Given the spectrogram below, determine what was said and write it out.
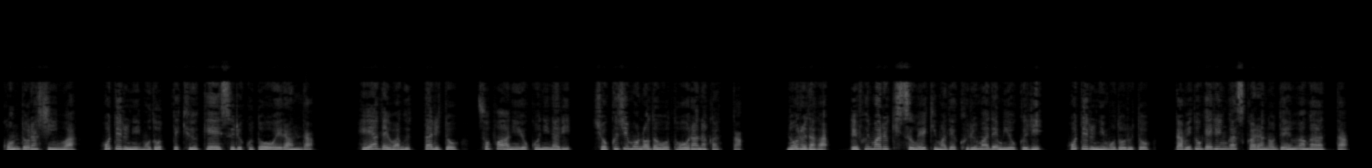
コンドラシンはホテルに戻って休憩することを選んだ。部屋ではぐったりとソファーに横になり、食事も喉を通らなかった。ノルダがレフマルキスを駅まで車で見送り、ホテルに戻ると、ダビド・ゲリンガスからの電話があった。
